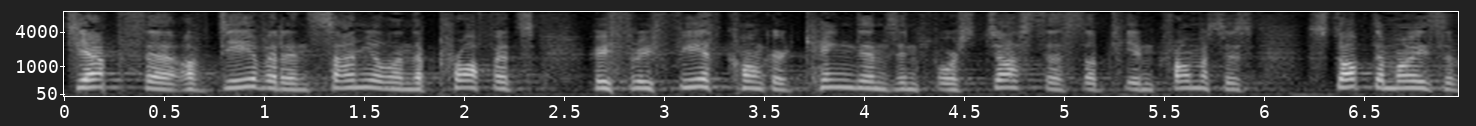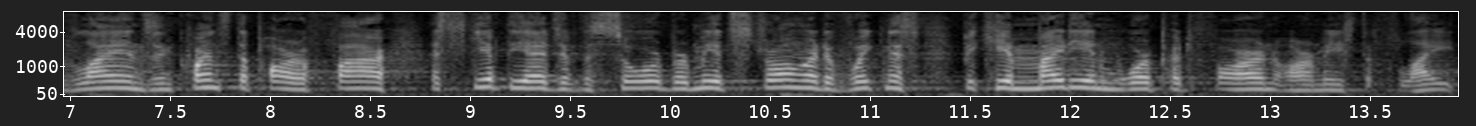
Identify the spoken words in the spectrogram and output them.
Jephthah, of David and Samuel and the prophets, who through faith conquered kingdoms, enforced justice, obtained promises, stopped the mouths of lions, and quenched the power of fire, escaped the edge of the sword, were made strong out of weakness, became mighty in war, put foreign armies to flight.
